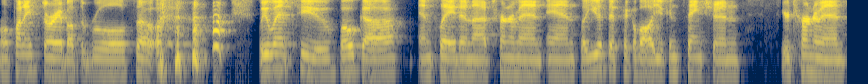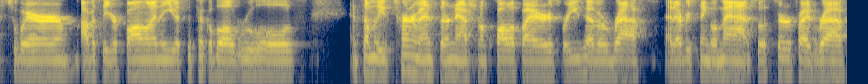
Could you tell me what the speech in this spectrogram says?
well, funny story about the rules. So we went to Boca and played in a tournament. And so USA Pickleball, you can sanction your tournaments to where obviously you're following the USA Pickleball rules. And some of these tournaments, they're national qualifiers where you have a ref at every single match, so a certified ref.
